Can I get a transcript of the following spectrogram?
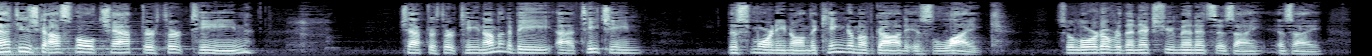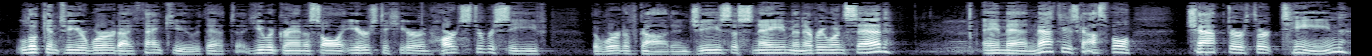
Matthew's Gospel, chapter 13. Chapter 13. I'm going to be uh, teaching this morning on the kingdom of God is like. So, Lord, over the next few minutes, as I as I look into Your Word, I thank You that uh, You would grant us all ears to hear and hearts to receive the Word of God. In Jesus' name, and everyone said, Amen. Amen. Matthew's Gospel, chapter 13.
